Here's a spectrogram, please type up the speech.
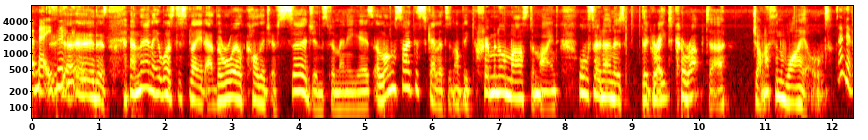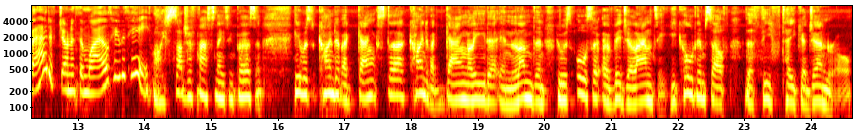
amazing. Yeah, it is. And then it was displayed at the Royal College of Surgeons for many years, alongside the skeleton of the criminal mastermind, also known as the Great Corruptor, Jonathan Wild. I never heard of Jonathan Wild. Who was he? Oh, he's such a fascinating person. He was kind of a gangster, kind of a gang leader in London who was also a vigilante. He called himself the Thief Taker General,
